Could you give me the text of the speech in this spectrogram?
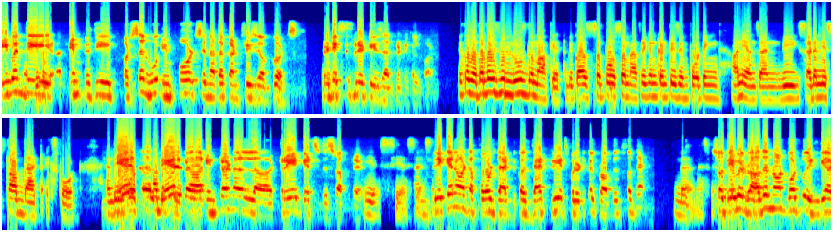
even the uh, the person who imports in other countries your goods, predictability is a critical part. because otherwise we'll lose the market because suppose some african country is importing onions and we suddenly stop that export and Their, uh, their uh, internal uh, trade gets disrupted. yes yes yes they cannot afford that because that creates political problems for them. That's So they will rather not go to India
